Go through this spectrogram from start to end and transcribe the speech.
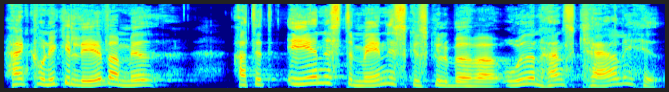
Han kunne ikke leve med, at et eneste menneske skulle være uden hans kærlighed.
